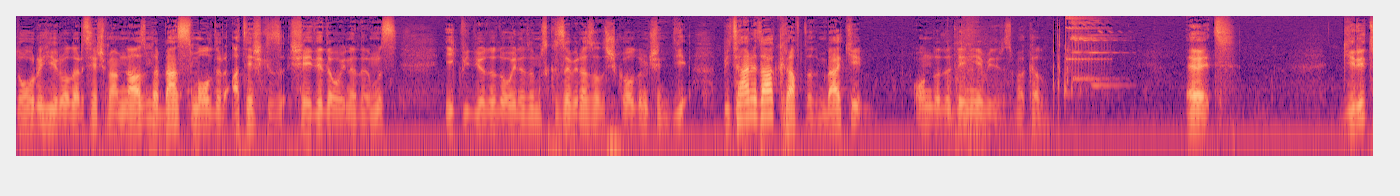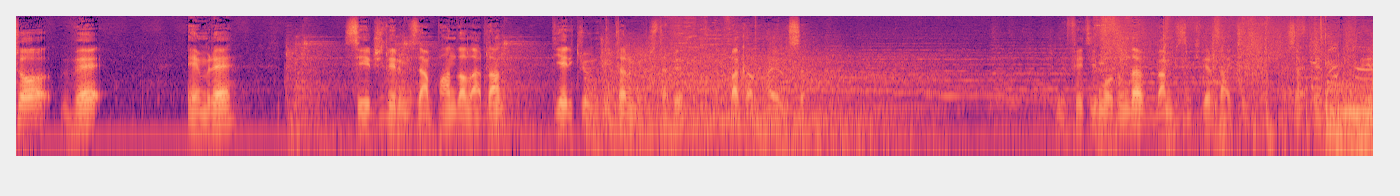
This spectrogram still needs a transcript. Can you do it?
doğru hero'ları seçmem lazım da ben Smolder Ateş Kızı şeyde de oynadığımız ilk videoda da oynadığımız kıza biraz alışık olduğum için bir tane daha craftladım. Belki onda da deneyebiliriz bakalım. Evet. Girito ve Emre seyircilerimizden, pandalardan diğer iki oyuncuyu tanımıyoruz tabi. Bakalım hayırlısı. Şimdi Fetih modunda ben bizimkileri takip edeceğim. Mesela Emre,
